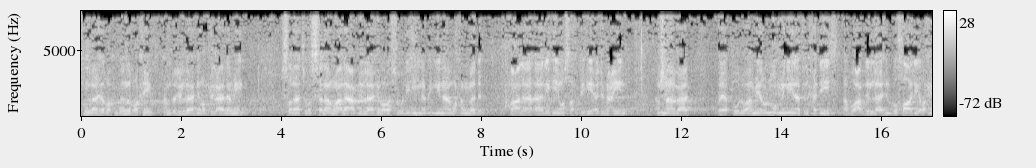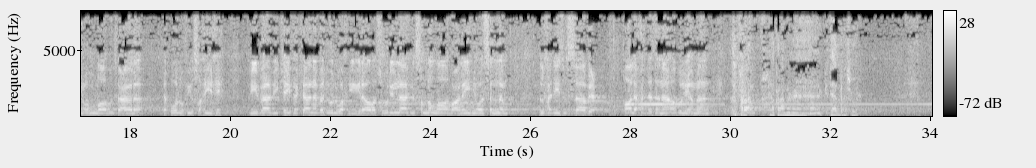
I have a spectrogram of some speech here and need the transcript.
بسم الله الرحمن الرحيم. الحمد لله رب العالمين. والصلاة والسلام على عبد الله ورسوله نبينا محمد وعلى آله وصحبه أجمعين. أما بعد فيقول أمير المؤمنين في الحديث أبو عبد الله البخاري رحمه الله تعالى يقول في صحيحه في باب كيف كان بدء الوحي إلى رسول الله صلى الله عليه وسلم. الحديث السابع. قال حدثنا أبو اليمان. اقرأ اقرأ من كتاب الرسول.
